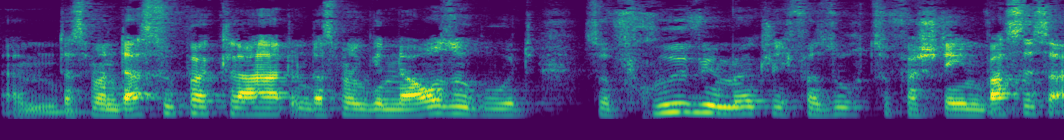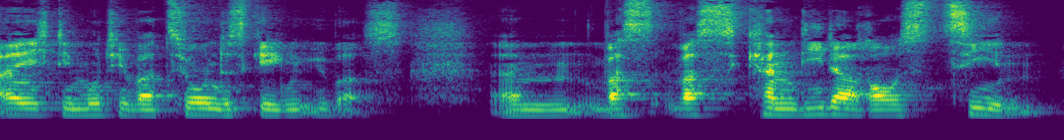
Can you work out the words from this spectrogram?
Ähm, dass man das super klar hat und dass man genauso gut so früh wie möglich versucht zu verstehen, was ist eigentlich die Motivation des Gegenübers, ähm, was, was kann die daraus ziehen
